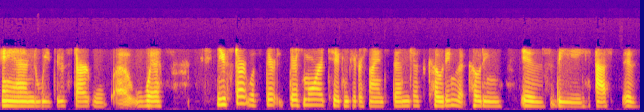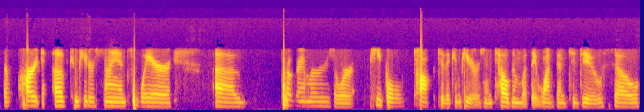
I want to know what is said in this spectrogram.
and we do start uh, with you start with there there's more to computer science than just coding that coding is the is the part of computer science where uh, programmers or people talk to the computers and tell them what they want them to do. So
